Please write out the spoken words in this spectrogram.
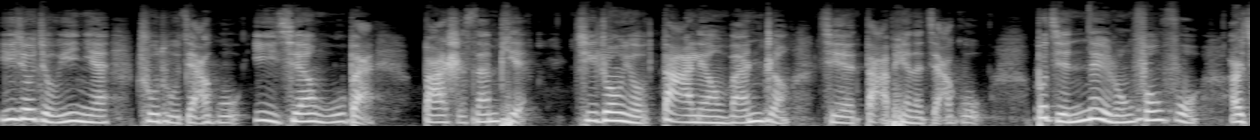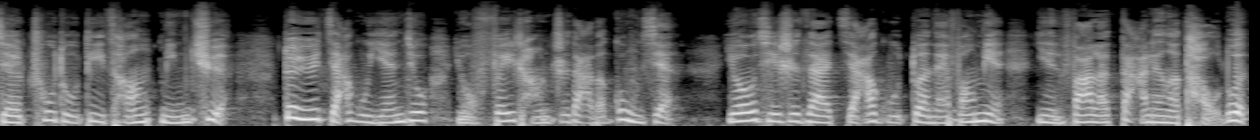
一九九一年出土甲骨一千五百八十三片。其中有大量完整且大片的甲骨，不仅内容丰富，而且出土地层明确，对于甲骨研究有非常之大的贡献，尤其是在甲骨断代方面引发了大量的讨论。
